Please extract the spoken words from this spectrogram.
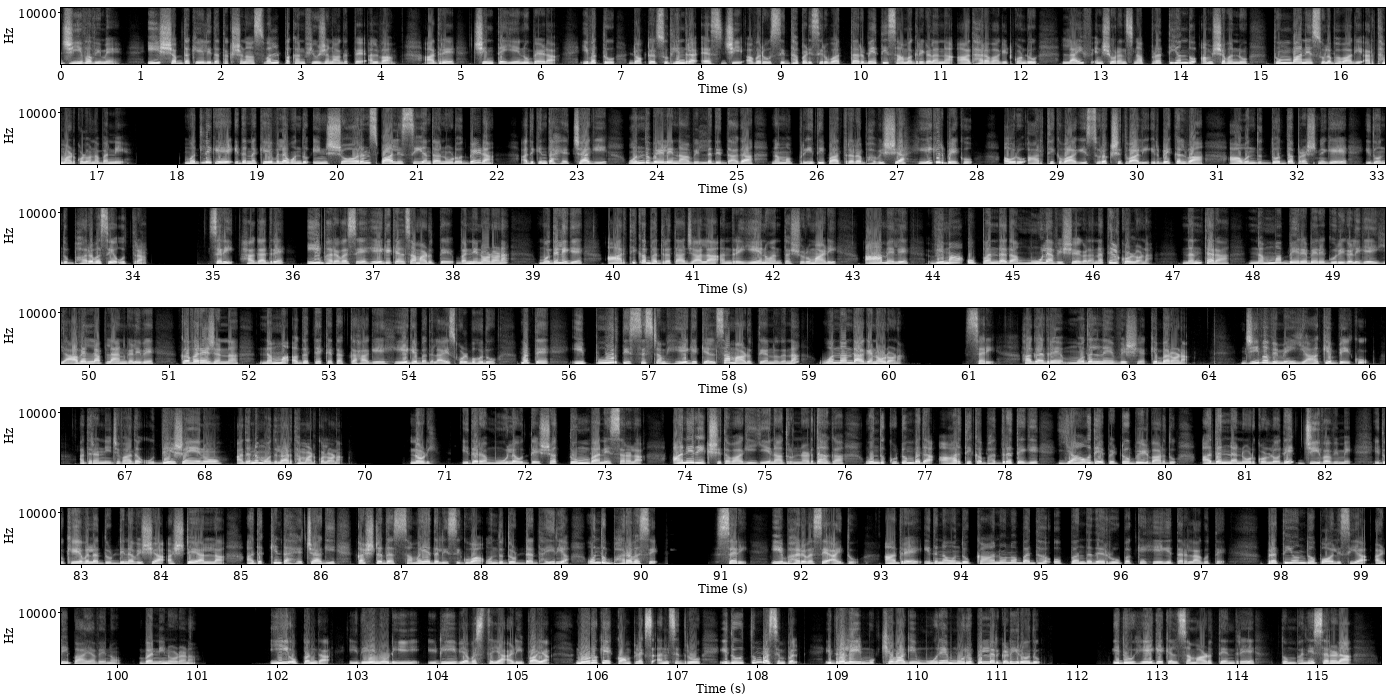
ಜೀವ ವಿಮೆ ಈ ಶಬ್ದ ಕೇಳಿದ ತಕ್ಷಣ ಸ್ವಲ್ಪ ಕನ್ಫ್ಯೂಷನ್ ಆಗುತ್ತೆ ಅಲ್ವಾ? ಆದ್ರೆ ಚಿಂತೆ ಏನೂ ಬೇಡ. ಇವತ್ತು ಡಾಕ್ಟರ್ ಸುಧೀಂದ್ರ ಎಸ್ ಜಿ ಅವರು ಸಿದ್ಧಪಡಿಸಿರುವ ತರಬೇತಿ ಸಾಮಗ್ರಿಗಳನ್ನ ಆಧಾರವಾಗಿಟ್ಕೊಂಡು ಲೈಫ್ ಇನ್ಶೂರೆನ್ಸ್ನ ಪ್ರತಿಯೊಂದು ಅಂಶವನ್ನು ತುಂಬಾನೇ ಸುಲಭವಾಗಿ ಅರ್ಥ ಮಾಡ್ಕೊಳ್ಳೋಣ ಬನ್ನಿ. ಮೊದಲಿಗೆ ಇದನ್ನ ಕೇವಲ ಒಂದು ಇನ್ಶೂರೆನ್ಸ್ ಪಾಲಿಸಿ ಅಂತ ನೋಡೋದ್ ಬೇಡ. ಅದಕ್ಕಿಂತ ಹೆಚ್ಚಾಗಿ ಒಂದು ವೇಳೆ ನಾವಿಲ್ಲದಿದ್ದಾಗ ನಮ್ಮ ಪ್ರೀತಿಪಾತ್ರರ ಭವಿಷ್ಯ ಹೇಗಿರ್ಬೇಕು? ಅವರು ಆರ್ಥಿಕವಾಗಿ ಸುರಕ್ಷಿತವಾಗಿ ಇರ್ಬೇಕಲ್ವಾ? ಆ ಒಂದು ದೊಡ್ಡ ಪ್ರಶ್ನೆಗೆ ಇದೊಂದು ಭರವಸೆಯ ಉತ್ತರ. ಸರಿ, ಹಾಗಾದ್ರೆ ಈ ಭರವಸೆ ಹೇಗೆ ಕೆಲಸ ಮಾಡುತ್ತೆ? ಬನ್ನಿ ನೋಡೋಣ. ಮೊದಲಿಗೆ ಆರ್ಥಿಕ ಭದ್ರತಾ ಜಾಲ ಅಂದ್ರೆ ಏನು ಅಂತ ಶುರು ಮಾಡಿ, ಆಮೇಲೆ ವಿಮಾ ಒಪ್ಪಂದದ ಮೂಲ ವಿಷಯಗಳನ್ನ ತಿಳ್ಕೊಳ್ಳೋಣ. ನಂತರ ನಮ್ಮ ಬೇರೆ ಬೇರೆ ಗುರಿಗಳಿಗೆ ಯಾವೆಲ್ಲ ಪ್ಲಾನ್ಗಳಿವೆ? ಕವರೇಜ್ ಅನ್ನ ನಮ್ಮ ಅಗತ್ಯಕ್ಕೆ ತಕ್ಕ ಹಾಗೆ ಹೇಗೆ ಬದಲಾಯಿಸ್ಕೊಳ್ಬಹುದು? ಮತ್ತೆ ಈ ಪೂರ್ತಿ ಸಿಸ್ಟಮ್ ಹೇಗೆ ಕೆಲಸ ಮಾಡುತ್ತೆ ಅನ್ನೋದನ್ನ ಒಂದೊಂದಾಗೆ ನೋಡೋಣ. ಸರಿ, ಹಾಗಾದ್ರೆ ಮೊದಲನೇ ವಿಷಯಕ್ಕೆ ಬರೋಣ. ಜೀವ ವಿಮೆ ಯಾಕೆ ಬೇಕು? ಅದರ ನಿಜವಾದ ಉದ್ದೇಶ ಏನೋ? ಅದನ್ನು ಮೊದಲು ಅರ್ಥ ಮಾಡ್ಕೊಳ್ಳೋಣ. ನೋಡಿ, ಇದರ ಮೂಲ ಉದ್ದೇಶ ತುಂಬಾನೇ ಸರಳ. ಅನಿರೀಕ್ಷಿತವಾಗಿ ಏನಾದ್ರೂ ನಡೆದಾಗ ಒಂದು ಕುಟುಂಬದ ಆರ್ಥಿಕ ಭದ್ರತೆಗೆ ಯಾವುದೇ ಪೆಟ್ಟು ಬೀಳ್ಬಾರ್ದು. ಅದನ್ನ ನೋಡ್ಕೊಳ್ಳೋದೇ ಜೀವ ವಿಮೆ ಇದು ಕೇವಲ ದುಡ್ಡಿನ ವಿಷಯ ಅಷ್ಟೇ ಅಲ್ಲ, ಅದಕ್ಕಿಂತ ಹೆಚ್ಚಾಗಿ ಕಷ್ಟದ ಸಮಯದಲ್ಲಿ ಸಿಗುವ ಒಂದು ದೊಡ್ಡ ಧೈರ್ಯ, ಒಂದು ಭರವಸೆ. ಸರಿ, ಈ ಭರವಸೆ ಆಯ್ತು. ಆದ್ರೆ ಇದನ್ನ ಒಂದು ಕಾನೂನುಬದ್ಧ ಒಪ್ಪಂದದ ರೂಪಕ್ಕೆ ಹೇಗೆ ತರಲಾಗುತ್ತೆ? ಪ್ರತಿಯೊಂದು ಪಾಲಿಸಿಯ ಅಡಿಪಾಯವೇನೋ? ಬನ್ನಿ ನೋಡೋಣ. ಈ ಒಪ್ಪಂದ ಇದೇ ನೋಡಿ ಇಡೀ ವ್ಯವಸ್ಥೆಯ ಅಡಿಪಾಯ. ನೋಡೋಕೆ ಕಾಂಪ್ಲೆಕ್ಸ್ ಅನ್ಸಿದ್ರೂ ಇದು ತುಂಬಾ ಸಿಂಪಲ್. ಇದರಲ್ಲಿ ಮುಖ್ಯವಾಗಿ ಮೂರೇ ಮೂರು ಪಿಲ್ಲರ್ಗಳು ಇರೋದು. ಇದು ಹೇಗೆ ಕೆಲಸ ಮಾಡುತ್ತೆ ಅಂದ್ರೆ ತುಂಬನೇ ಸರಳ.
